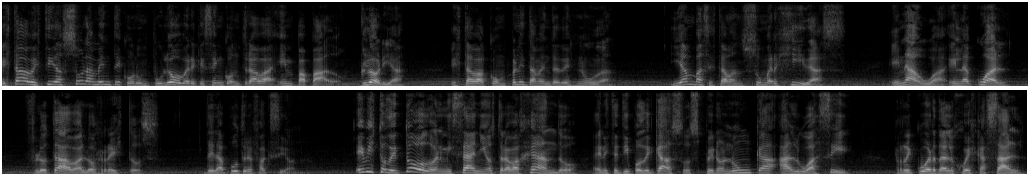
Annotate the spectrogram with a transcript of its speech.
estaba vestida solamente con un pullover que se encontraba empapado. Gloria estaba completamente desnuda y ambas estaban sumergidas en agua en la cual flotaban los restos de la putrefacción. He visto de todo en mis años trabajando en este tipo de casos, pero nunca algo así, recuerda el juez Casal,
